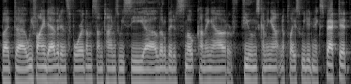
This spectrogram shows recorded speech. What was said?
but uh, we find evidence for them. Sometimes we see uh, a little bit of smoke coming out or fumes coming out in a place we didn't expect it.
